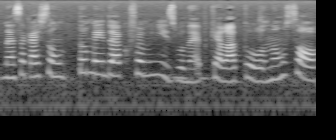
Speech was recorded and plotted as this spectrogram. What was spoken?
nessa questão também do ecofeminismo, né? Porque ela atuou não só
